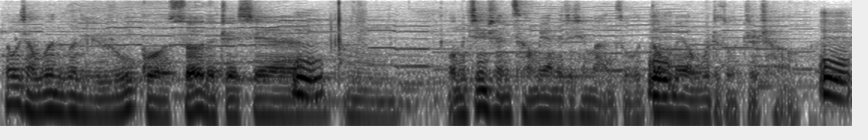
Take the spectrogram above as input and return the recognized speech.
那我想问的问题是，如果所有的这些，嗯嗯，我们精神层面的这些满足都没有物质做支撑，嗯，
